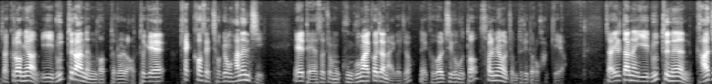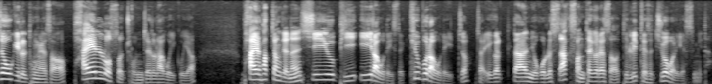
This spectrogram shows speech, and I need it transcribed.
자 그러면 이 LUT라는 것들을 어떻게 캡컷에 적용하는지에 대해서 좀 궁금할 거잖아요. 그죠? 네, 그걸 지금부터 설명을 좀 드리도록 할게요. 자 일단은 이 LUT는 가져오기를 통해서 파일로서 존재를 하고 있고요. 파일 확장자는 CUBE라고 돼 있어요. cube라고 돼 있죠. 자 이걸 일단 요거를 싹 선택을 해서 delete해서 지워버리겠습니다.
